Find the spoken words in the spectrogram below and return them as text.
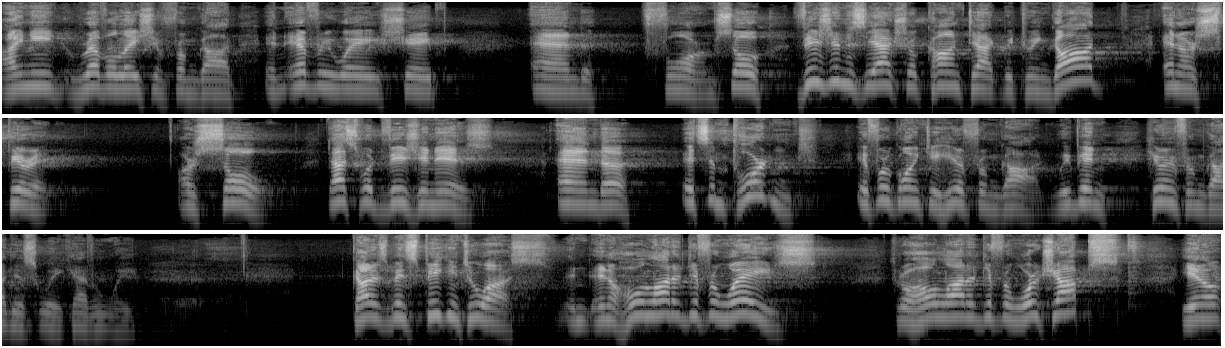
I need revelation from God in every way, shape, and form. So, vision is the actual contact between God and our spirit, our soul. That's what vision is. And uh, it's important if we're going to hear from God. We've been hearing from God this week, haven't we? God has been speaking to us in, in a whole lot of different ways, through a whole lot of different workshops. You know,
